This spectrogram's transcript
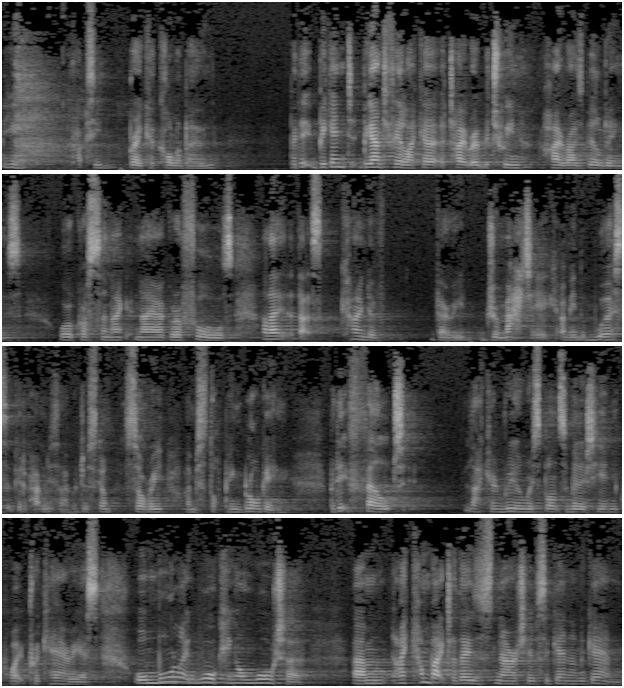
he'd, perhaps he'd break a collarbone. But it began to, began to feel like a, a tightrope between high rise buildings or across the Niagara Falls. And I, that's kind of very dramatic. I mean, the worst that could have happened is I would just go, sorry, I'm stopping blogging. But it felt like a real responsibility and quite precarious, or more like walking on water. Um, I come back to those narratives again and again.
